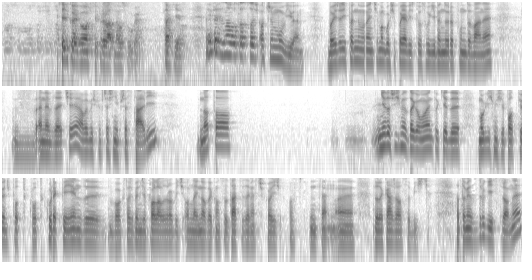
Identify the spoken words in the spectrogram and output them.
zgłosu muszą się do... Tylko i wyłącznie prywatna usługa. Tak jest. No i to jest znowu to coś, o czym mówiłem. Bo jeżeli w pewnym momencie mogło się pojawić, że te usługi będą refundowane w NFZ-cie, a my byśmy wcześniej przestali, no to nie doszliśmy do tego momentu, kiedy mogliśmy się podpiąć pod, pod kurek pieniędzy, bo ktoś będzie wolał zrobić online'owe konsultacje zamiast przychodzić ten, e, do lekarza osobiście. Natomiast z drugiej strony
